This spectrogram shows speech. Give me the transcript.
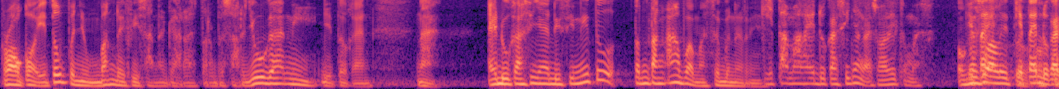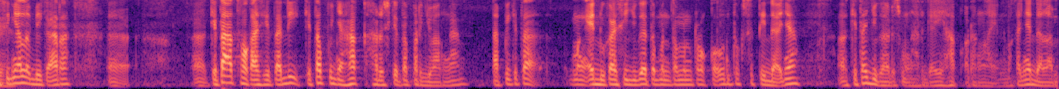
rokok itu penyumbang devisa negara terbesar juga nih gitu kan. Nah, edukasinya di sini tuh tentang apa Mas sebenarnya? Kita malah edukasinya nggak soal itu mas. Oh, kita, soal itu? Kita edukasinya lebih ke arah eh, eh, kita advokasi tadi kita punya hak harus kita perjuangkan, tapi kita mengedukasi juga teman-teman rokok untuk setidaknya eh, kita juga harus menghargai hak orang lain. Makanya dalam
